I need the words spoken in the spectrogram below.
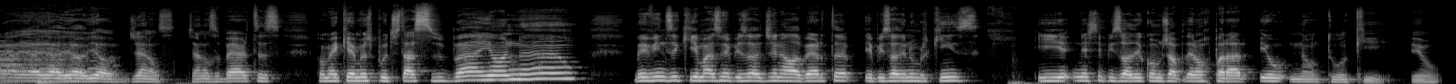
Yo, yo, yo, yo, yo, Channels, Channels abertas. Como é que é, meus putos? Está-se bem ou não? Bem-vindos aqui a mais um episódio de Janela Aberta, episódio número 15. E neste episódio, como já puderam reparar, eu não estou aqui. Eu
